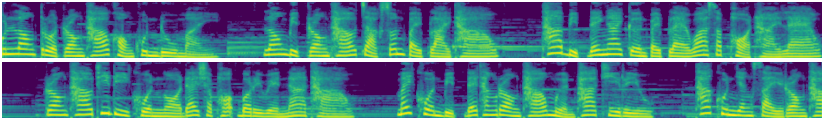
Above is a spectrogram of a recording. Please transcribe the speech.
ุณลองตรวจรองเท้าของคุณดูไหม ลองบิดรองเท้าจากส้นไปปลายเท้า ถ้าบิดได้ง่ายเกินไปแปลว่าซัพพอร์ตหายแล้ว รองเท้าที่ดีควรงอได้เฉพาะบริเวณหน้าเท้า ไม่ควรบิดได้ทั้งรองเท้าเหมือนผ้าคีริว ถ้าคุณยังใส่รองเท้า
